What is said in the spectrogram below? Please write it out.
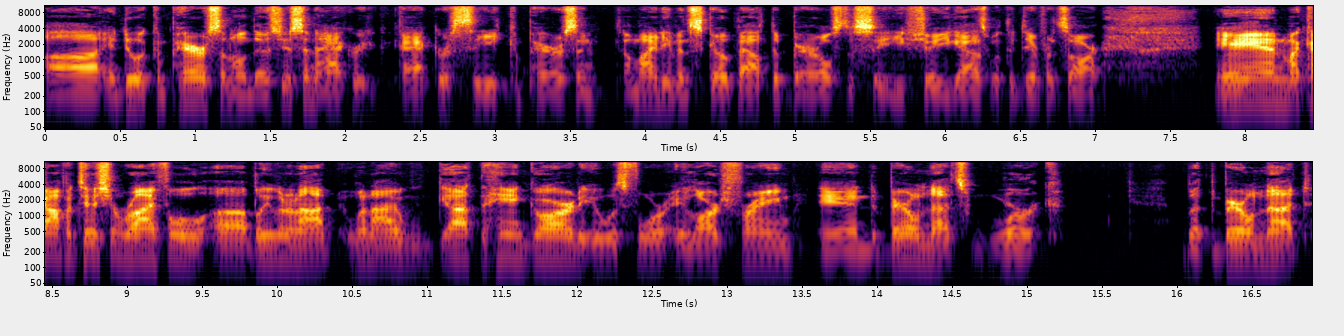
uh, and do a comparison on those, just an accuracy, accuracy comparison. I might even scope out the barrels to see, show you guys what the difference are. And my competition rifle, uh, believe it or not, when I got the handguard, it was for a large frame, and the barrel nuts work, but the barrel nut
